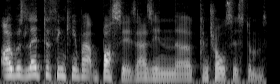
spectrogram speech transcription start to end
I was led to thinking about buses, as in uh, control systems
